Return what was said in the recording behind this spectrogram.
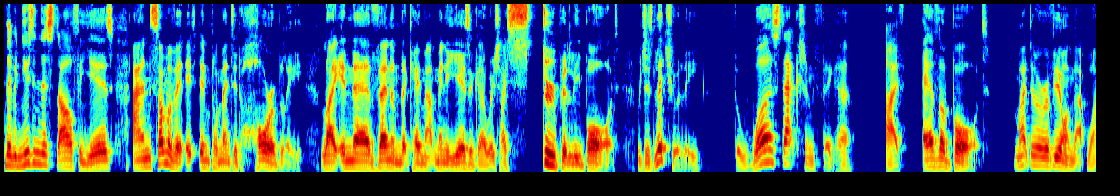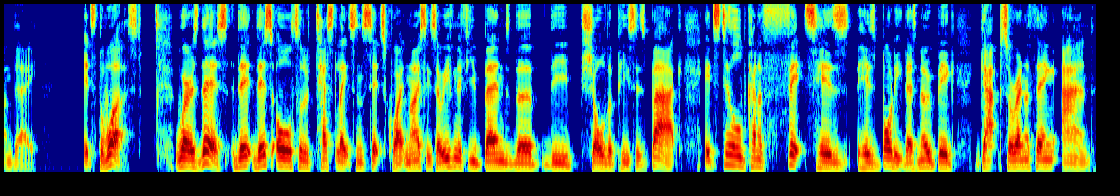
They've been using this style for years, and some of it it's implemented horribly, like in their Venom that came out many years ago, which I stupidly bought, which is literally the worst action figure I've ever bought. Might do a review on that one day. It's the worst. Whereas this, th this all sort of tessellates and sits quite nicely. So even if you bend the the shoulder pieces back, it still kind of fits his his body. There's no big gaps or anything. And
